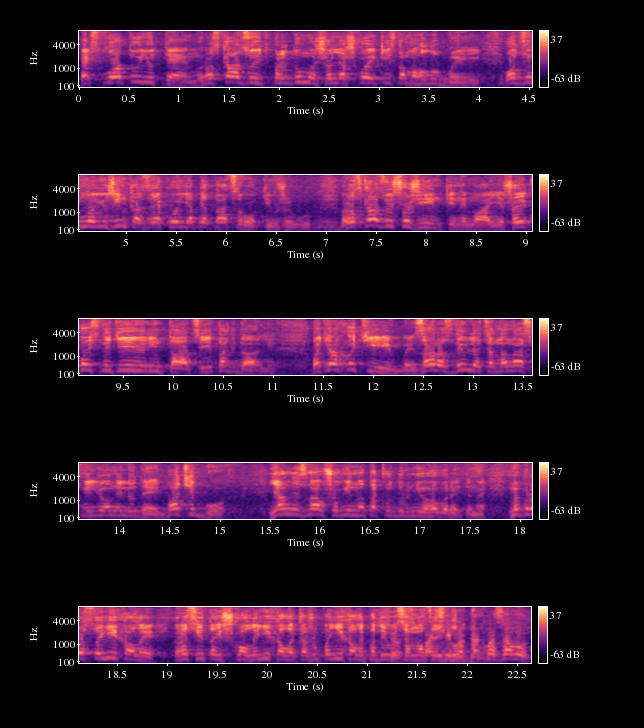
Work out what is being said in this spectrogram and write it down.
експлуатують тему, розказують, придумують, що Ляшко якийсь там голубий. От зі мною жінка, за якою я 15 років живу. Розказують, що жінки немає, що якоїсь не тієї орієнтації і так далі. От я хотів би, зараз дивляться на нас мільйони людей, бачить Бог. Я не знав, що він на таку дурню говоритиме. Ми просто їхали, Росіта із школи їхала, кажу, поїхали, подивися на цей Спасибо. дурдом. Как вас зовут?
